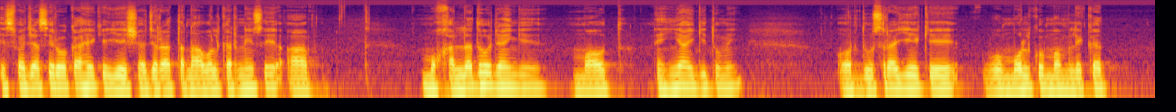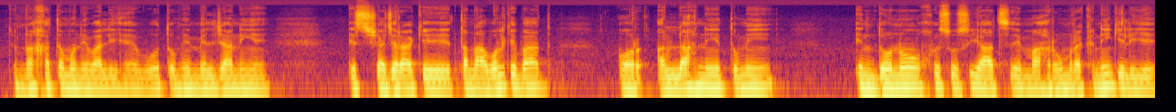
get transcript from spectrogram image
اس وجہ سے روکا ہے کہ یہ شجرا تناول کرنے سے آپ مخلد ہو جائیں گے، موت نہیں آئے گی تمہیں۔ اور دوسرا یہ کہ وہ ملک و مملکت جو نہ ختم ہونے والی ہے، وہ تمہیں مل جانی ہے اس شجرا کے تناول کے بعد۔ اور اللہ نے تمہیں ان دونوں خصوصیات سے محروم رکھنے کے لیے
